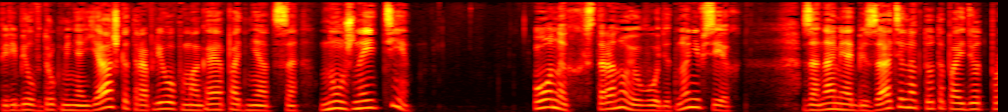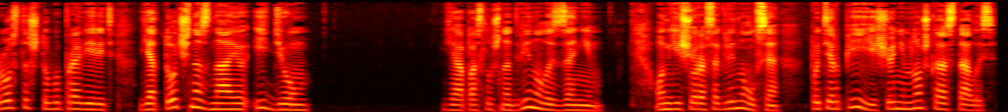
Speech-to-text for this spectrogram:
Перебил вдруг меня Яшка, торопливо помогая подняться. «Нужно идти». Он их стороной уводит, но не всех. За нами обязательно кто-то пойдет просто, чтобы проверить. Я точно знаю, идем. Я послушно двинулась за ним. Он еще раз оглянулся. «Потерпи, еще немножко осталось.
